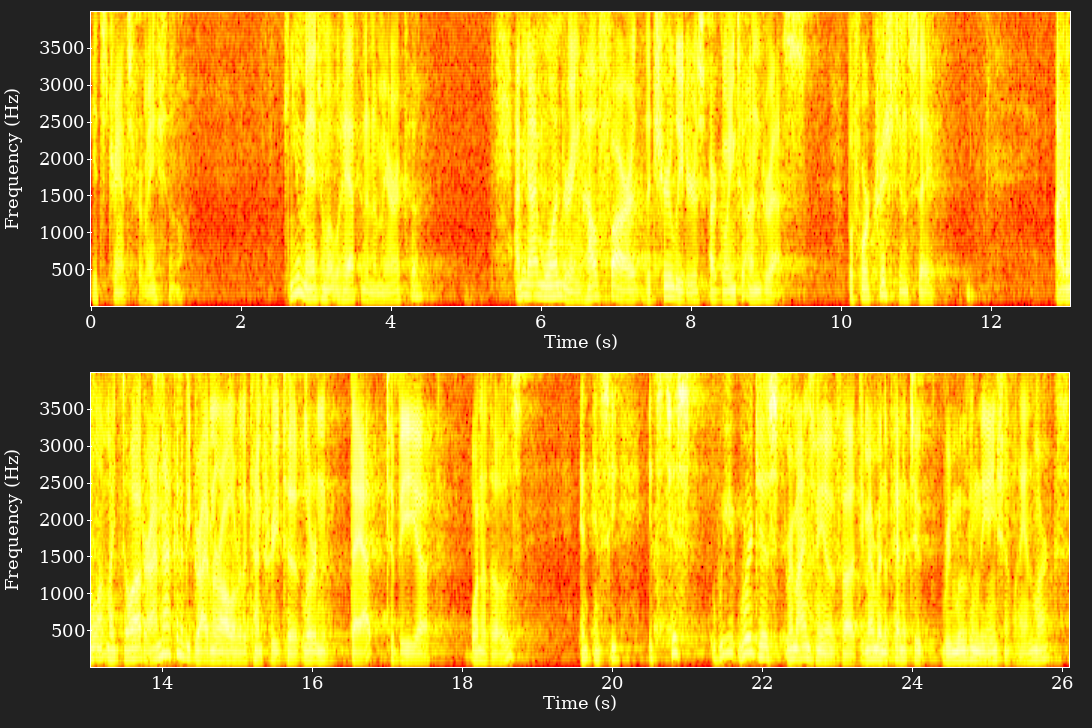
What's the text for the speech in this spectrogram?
it's transformational. Can you imagine what would happen in America? I mean, I'm wondering how far the cheerleaders are going to undress before Christians say, I don't want my daughter, I'm not going to be driving her all over the country to learn that, to be uh, one of those. And, and see, it's just, we, we're just, reminds me of, uh, do you remember in the Pentateuch, removing the ancient landmarks?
